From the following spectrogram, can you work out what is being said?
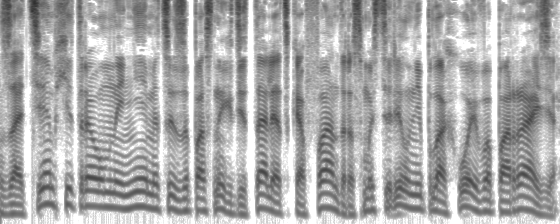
Затем хитроумный немец из запасных деталей от скафандра смастерил неплохой вапорайзер.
